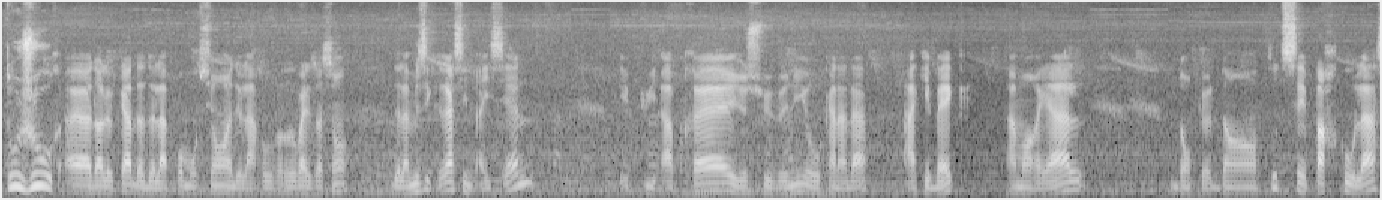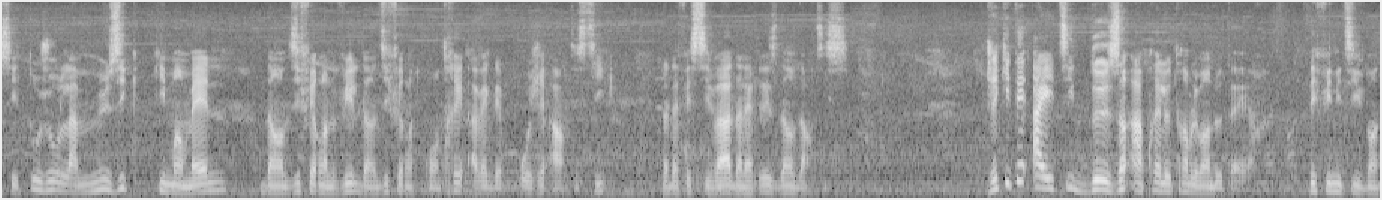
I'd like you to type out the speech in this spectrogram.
toujours euh, dans le cadre de la promotion et de la revalorisation de la musique racine haïtienne. Et puis après, je suis venu au Canada, à Québec, à Montréal. Donc euh, dans tous ces parcours-là, c'est toujours la musique qui m'emmène dans différentes villes, dans différentes contrées, avec des projets artistiques, dans des festivals, dans des résidences d'artistes. J'ai quitté Haïti deux ans après le tremblement de terre, définitivement.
